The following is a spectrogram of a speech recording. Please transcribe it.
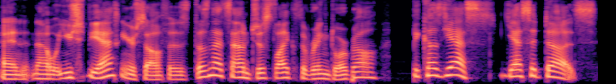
And now, what you should be asking yourself is doesn't that sound just like the Ring doorbell? Because, yes, yes, it does.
